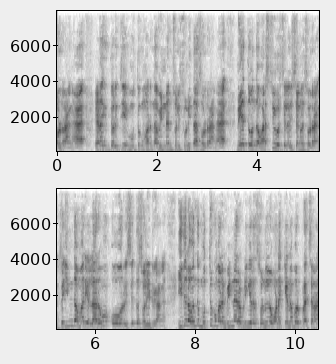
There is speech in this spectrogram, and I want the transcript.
சொல்றாங்க எனக்கு தெரிஞ்சு முத்துக்குமார் தான் வின்னு சொல்லி சுனிதா சொல்றாங்க. நேத்து வந்த வரிசை ஒரு சில விஷயங்களை சொல்றாங்க. சோ இந்த மாதிரி எல்லாரும் ஒவ்வொரு விஷயத்த சொல்லிட்டு இருக்காங்க. இதுல வந்து முத்துக்குமரன் வின்னர் அப்படிங்கறத சொன்னல உனக்கு என்ன ஒரு பிரச்சனை?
